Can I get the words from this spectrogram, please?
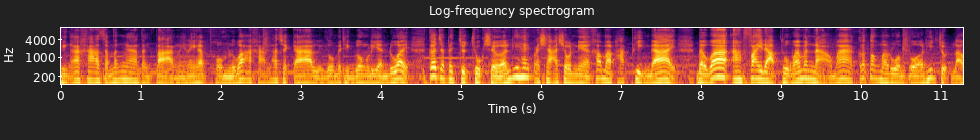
ถึงอาคารสำนักงานต่างๆเนี่ยนะครับผมหรือว่าอาคารราชการหรือรวมไปถึงโรงเรียนด้วย ก็จะเป็นจุดฉุกเฉินที่ให้ประชาชนเนี่ยเข้ามาพักพิงได้ แบบว่าอะไฟดับถูกไหมมันหนาวมาก ก็ต้องมารวมตัวที่จุดเหล่า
